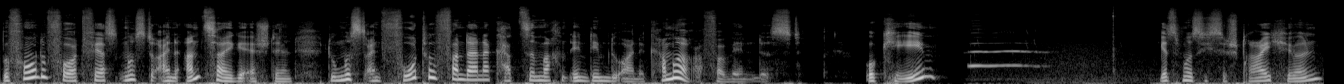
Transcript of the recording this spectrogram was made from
Bevor du fortfährst, musst du eine Anzeige erstellen. Du musst ein Foto von deiner Katze machen, indem du eine Kamera verwendest. Okay. Jetzt muss ich sie streicheln.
